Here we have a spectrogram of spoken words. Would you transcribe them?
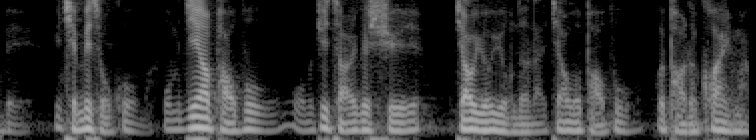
辈，因为前辈走过嘛。我们今天要跑步，我们去找一个学教游泳的来教我跑步，会跑得快吗？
